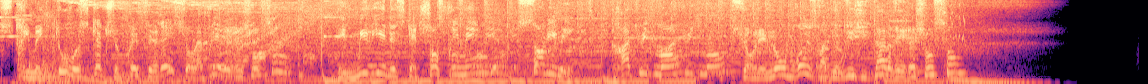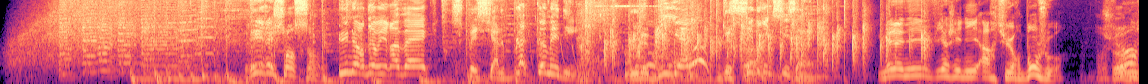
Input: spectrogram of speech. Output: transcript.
Streamez tous vos sketchs préférés sur la Rire et Chanson. Des milliers de sketchs en streaming, sans limite, gratuitement, gratuitement sur les nombreuses radios digitales Rire et Chanson. Rire et Chanson, une heure de rire avec, spécial Black Comedy. Le billet de Cédric Cizer. Mélanie, Virginie, Arthur, bonjour. Bonjour.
